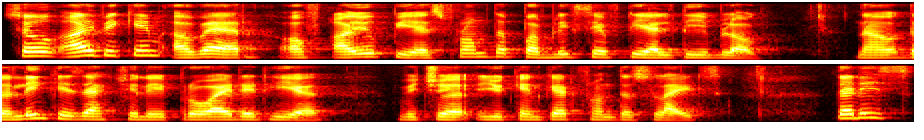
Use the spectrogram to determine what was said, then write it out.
So I became aware of IOPS from the public safety LTE blog. Now the link is actually provided here which uh, you can get from the slides. There is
